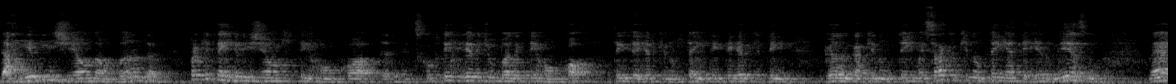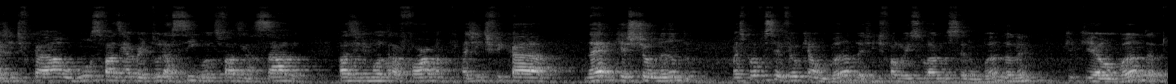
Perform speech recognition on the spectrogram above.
da religião da Umbanda, porque tem religião que tem roncó, eh, desculpa, tem terreiro de Umbanda que tem roncó, tem terreiro que não tem, tem terreiro que tem ganga que não tem, mas será que o que não tem é terreiro mesmo? Né? A gente fica, alguns fazem abertura assim, outros fazem assado, fazem de uma outra forma, a gente fica né, questionando. Mas para você ver o que é Umbanda, a gente falou isso lá no Ser Umbanda, né? O que, que é Umbanda?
